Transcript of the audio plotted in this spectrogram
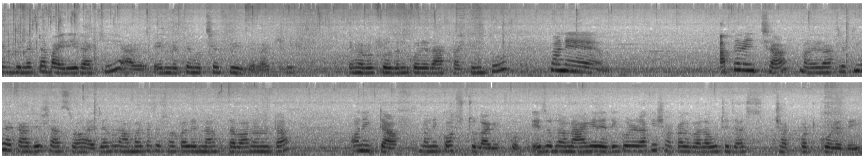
এক দিনেরটা বাইরেই রাখি আর এমনিতে হচ্ছে ফ্রিজে রাখি। এভাবে ফ্রোজেন করে রাখা কিন্তু মানে আপনার ইচ্ছা মানে রাখলে কী হয় কাজের সাশ্রয় হয়? যেমন আমার কাছে সকালের নাস্তা বানানোটা অনেক টাফ মানে কষ্ট লাগে খুব। এই জন্য আমি আগে রেডি করে রাখি, সকালবেলা উঠে জাস্ট ঝটপট করে দিই।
